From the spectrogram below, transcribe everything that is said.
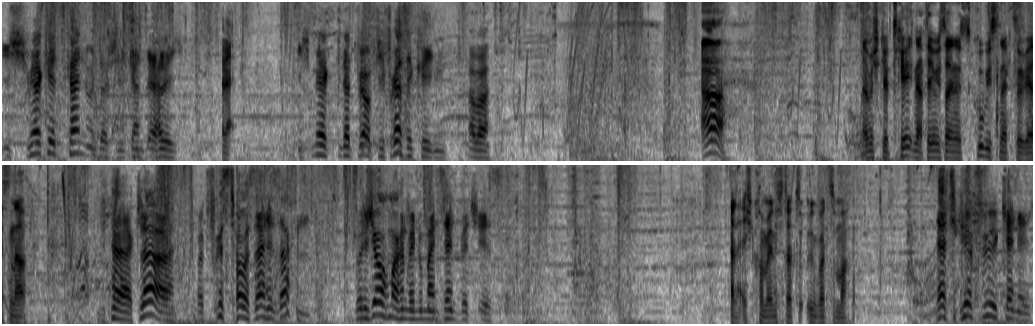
Ich merke jetzt keinen Unterschied, ganz ehrlich. Alter. Ich merke, dass wir auf die Fresse kriegen. Aber Ah! Er hat mich getreten, nachdem ich seine Scooby-Snacks gegessen habe. ja klar, was frisst auch seine Sachen. Würde ich auch machen, wenn du mein Sandwich isst. Alter, ich komme ja nicht dazu, irgendwas zu machen. Das Gefühl kenne ich.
